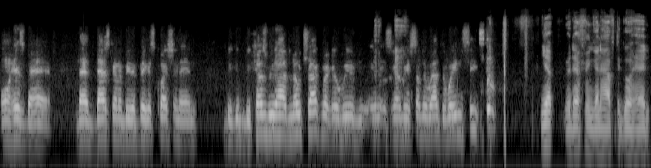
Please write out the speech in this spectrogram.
on his behalf. That that's going to be the biggest question, and because we have no track record, we it's going to be something we have to wait and see. Yep, we're definitely going to have to go ahead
